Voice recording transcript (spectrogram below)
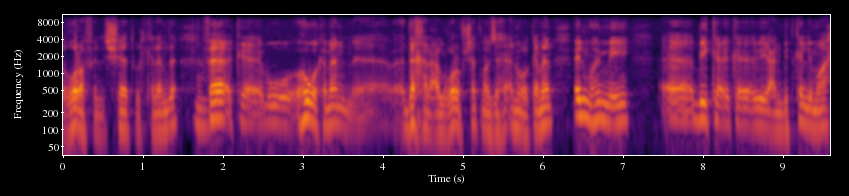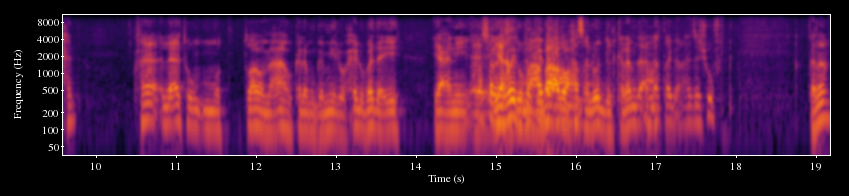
غرف الشات والكلام ده. فهو كمان آه، دخل على الغرف الشات ما زهقان هو كمان. المهم إيه؟ آه، بيك يعني بيتكلم واحد فلقيته متطاوع معاه وكلامه جميل وحلو بدأ إيه؟ يعني آه، ياخدوا مع بعض آه. وحصل ود الكلام ده. قال آه. لا طيب أنا عايز أشوفك. تمام؟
